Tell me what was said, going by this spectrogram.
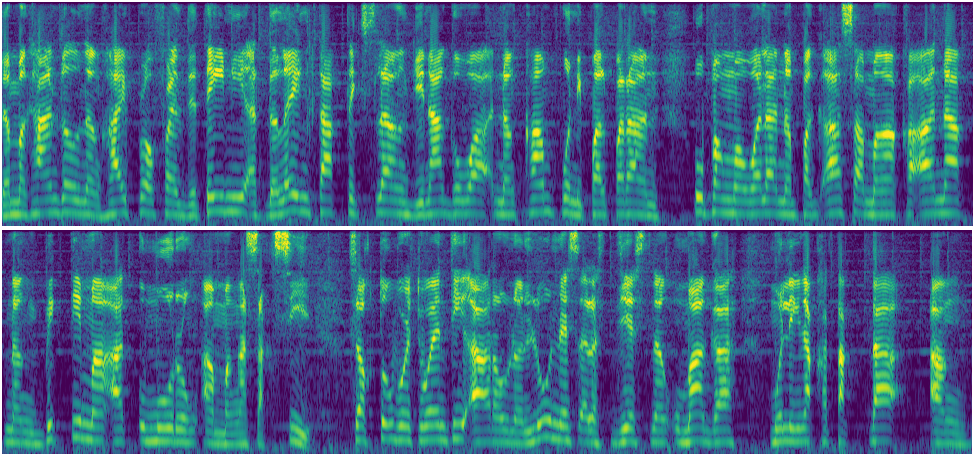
na mag-handle ng high-profile detainee at delaying tactics lang ang ginagawa ng kampo ni Palparan upang mawala ng pag-asa ang mga kaanak ng biktima at umurong ang mga saksi. Sa October 20, araw ng lunes alas 10 ng umaga, muling nakatakda ang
